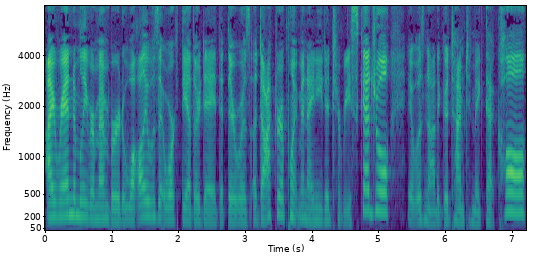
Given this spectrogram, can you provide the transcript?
I randomly remembered while I was at work the other day that there was a doctor appointment I needed to reschedule. It was not a good time to make that call.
